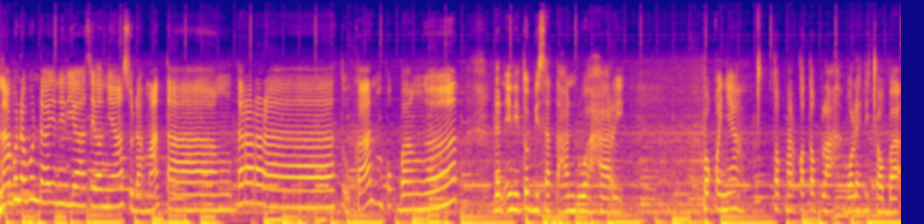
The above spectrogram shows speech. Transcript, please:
Nah bunda-bunda ini dia hasilnya. Sudah matang. Tararara. Tuh kan empuk banget. Dan ini tuh bisa tahan dua hari. Pokoknya top markotop lah boleh dicoba.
